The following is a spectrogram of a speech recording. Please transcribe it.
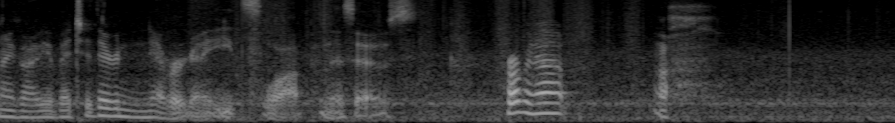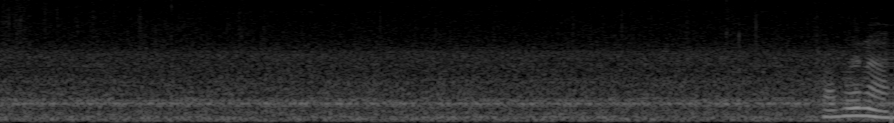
My I bet you they're never gonna eat slop in this house. Probably not. Ugh. Probably not.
